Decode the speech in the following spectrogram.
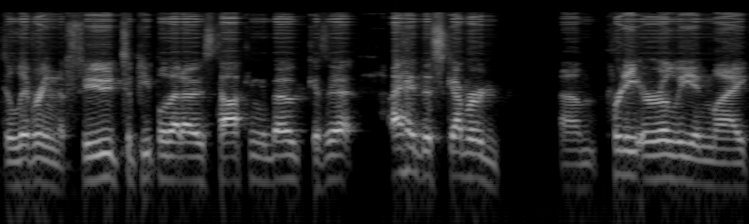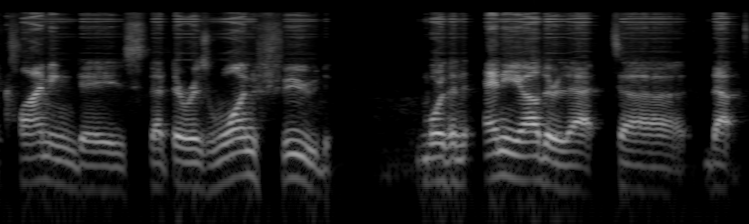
delivering the food to people that I was talking about because I had discovered um, pretty early in my climbing days that there was one food more than any other that uh, that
